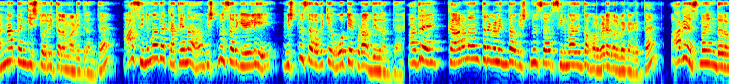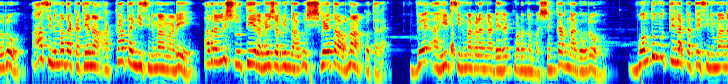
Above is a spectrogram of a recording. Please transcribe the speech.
ಅಣ್ಣ ತಂಗಿ ಸ್ಟೋರಿ ತರ ಮಾಡಿದ್ರಂತೆ. ಆ ಸಿನಿಮಾದ ಕಥೆನ ವಿಷ್ಣು ಸರ್ಗೆ ಹೇಳಿ, ವಿಷ್ಣು ಸರ್ ಅದಕ್ಕೆ ಓಕೆ ಕೂಡ ಅಂದಿದ್ರಂತೆ. ಆದ್ರೆ ಕಾರಣಾಂತರಗಳಿಂದ ವಿಷ್ಣು ಸರ್ ಸಿನಿಮಾದಿಂದ ಹೊರಗಡೆ ಬರಬೇಕಾಗತ್ತೆ. ಆಗ ಎಸ್ ಮಹೇಂದರ್ ಅವರು ಆ ಸಿನಿಮಾದ ಕಥೆನ ಅಕ್ಕ ತಂಗಿ ಸಿನಿಮಾ ಮಾಡಿ, ಅದರಲ್ಲಿ ಶ್ರುತಿ, ರಮೇಶ್ ಅರವಿಂದ್ ಹಾಗೂ ಶ್ವೇತಾ ಅವ್ರನ್ನ ಹಾಕೋತಾರೆ ವೇ ಅ ಹಿಟ್ ಸಿನಿಮಾಗಳನ್ನ ಡೈರೆಕ್ಟ್ ಮಾಡೋ ನಮ್ಮ ಶಂಕರ್ ನಾಗ್ ಅವರು ಒಂದು ಮುತ್ತಿನ ಕತೆ ಸಿನಿಮಾನ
